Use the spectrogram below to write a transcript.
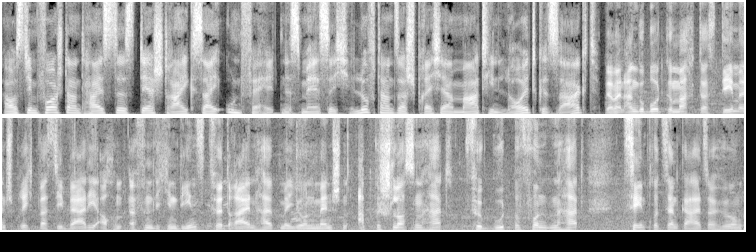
Aus dem Vorstand heißt es, der Streik sei unverhältnismäßig. Lufthansa-Sprecher Martin Lloyd gesagt. Wir haben ein Angebot gemacht, das dem entspricht, was die Verdi auch im öffentlichen Dienst für dreieinhalb Millionen Menschen abgeschlossen hat, für gut befunden hat. 10% Gehaltserhöhung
